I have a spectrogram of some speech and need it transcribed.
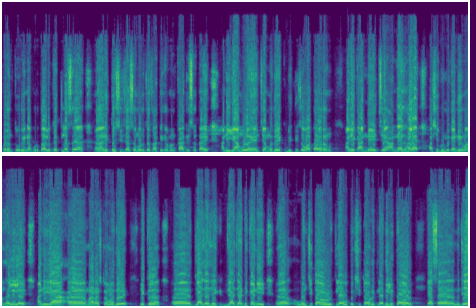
परंतु रेणापूर तालुक्यातलंच आणि तहसीलच्या समोरच अतिक्रमण का दिसत आहे? आणि यामुळे यांच्यामध्ये एक भीतीचं वातावरण अनेक अन्यायाचे अन्याय झालाय अशी भूमिका निर्माण झालेली आहे. आणि या महाराष्ट्रामध्ये एक ज्या ज्या ज्या ज्या ठिकाणी वंचितावर इथल्या उपेक्षितावर इथल्या दलितावर या स- म्हणजे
